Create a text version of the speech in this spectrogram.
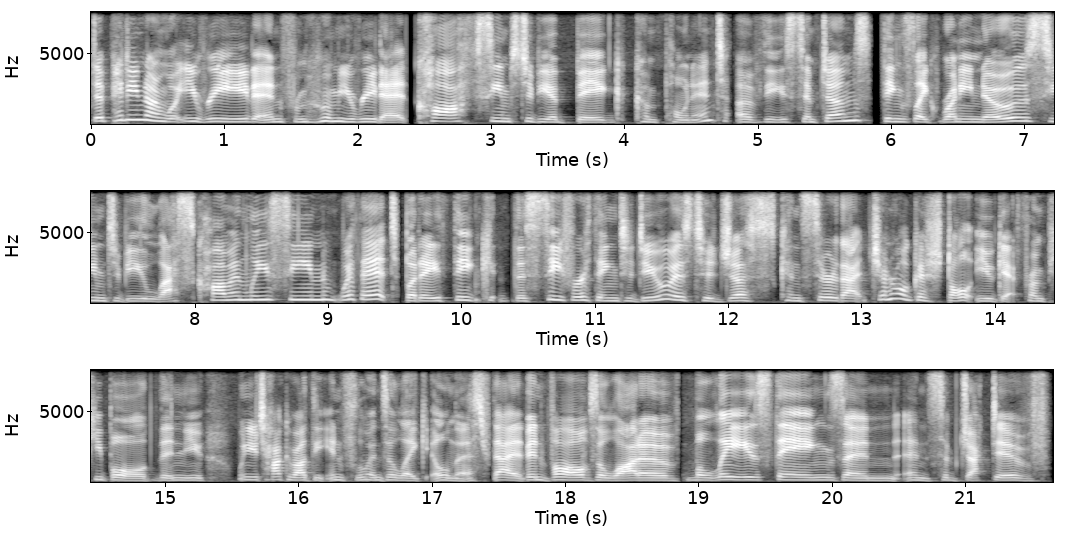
depending on what you read and from whom you read it, cough seems to be a big component of these symptoms. Things like runny nose seem to be less commonly seen with it, but I think the safer thing to do is to just consider that general gestalt you get from people than you when you talk about the influenza like illness that involves a lot of malaise things and and subjective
